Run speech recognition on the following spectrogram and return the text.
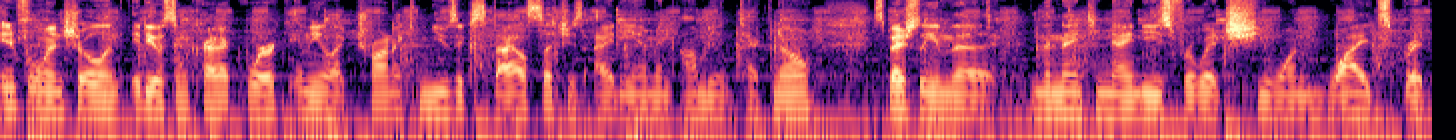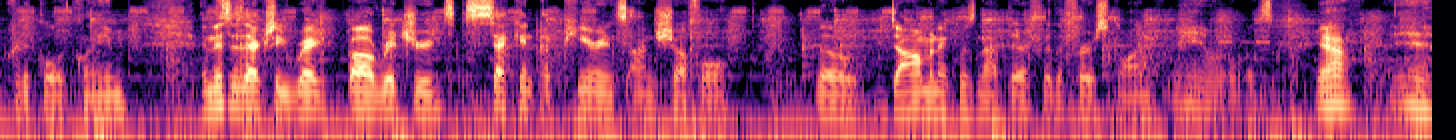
influential and idiosyncratic work in the electronic music styles such as IDM and ambient techno, especially in the in the 1990s, for which he won widespread critical acclaim. And this is actually Red, uh, Richard's second appearance on Shuffle, though Dominic was not there for the first one. Man, what was it? Yeah, Yeah.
